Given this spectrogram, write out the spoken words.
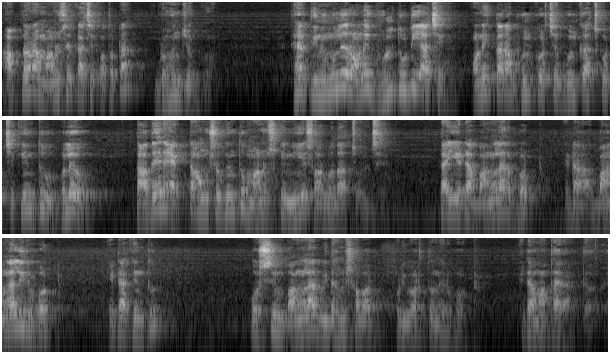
আপনারা মানুষের কাছে কতটা গ্রহণযোগ্য? হ্যাঁ তৃণমূলের অনেক ভুল ত্রুটি আছে। অনেক তারা ভুল করছে, ভুল কাজ করছে, কিন্তু হলেও তাদের একটা অংশ কিন্তু মানুষকে নিয়ে সর্বদা চলছে। তাই এটা বাংলার ভোট, এটা বাঙালির ভোট, এটা কিন্তু পশ্চিম বাংলার বিধানসভার পরিবর্তনের ভোট। এটা মাথায় রাখতে হবে।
